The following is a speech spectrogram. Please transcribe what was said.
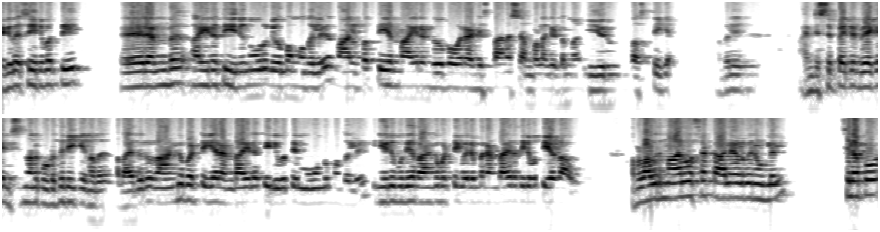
ഏകദേശം ഇരുപത്തി രണ്ട് ആയിരത്തി ഇരുന്നൂറ് രൂപ മുതൽ നാൽപ്പത്തി എണ്ണായിരം രൂപ വരെ അടിസ്ഥാന ശമ്പളം കിട്ടുന്ന ഈ ഒരു തസ്തിക. അതിൽ ആന്റിസിപ്പേറ്റഡ് വേക്കൻസി എന്നാണ് കൊടുത്തിരിക്കുന്നത്. അതായത് ഒരു റാങ്ക് പട്ടിക രണ്ടായിരത്തി ഇരുപത്തി മൂന്ന് മുതൽ ഇനി ഒരു പുതിയ റാങ്ക് പട്ടിക വരുമ്പോൾ രണ്ടായിരത്തി ഇരുപത്തി ഏഴാവും അപ്പോൾ ആ ഒരു നാല് വർഷ കാലയളവിനുള്ളിൽ ചിലപ്പോൾ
